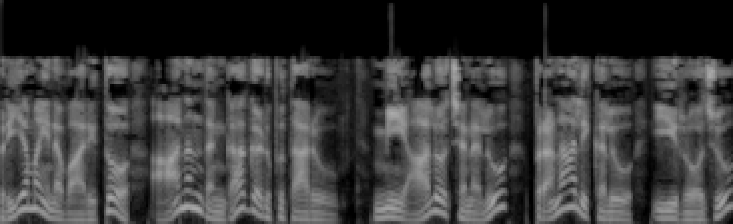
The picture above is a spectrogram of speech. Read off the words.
ప్రియమైన వారితో ఆనందంగా గడుపుతారు. మీ ఆలోచనలు ప్రణాళికలు ఈ రోజు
